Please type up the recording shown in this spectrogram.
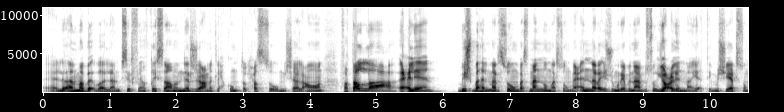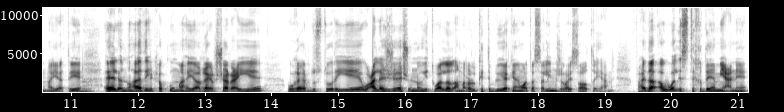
آه، أنا ما بقبل لأن بصير في انقسام بنرجع مثل حكومة الحص وميشيل عون فطلع إعلان بيشبه المرسوم بس منه مرسوم. مع إن رئيس الجمهوريه بناء الدستور يعلن ما يأتي مش يرسم ما يأتي. قال إنه هذه الحكومة هي غير شرعية وغير دستورية وعلى الجيش إنه يتولى الأمر. اللي كتب له إياه كان وقتها سليم جريساطي يعني. فهذا أول استخدام يعني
